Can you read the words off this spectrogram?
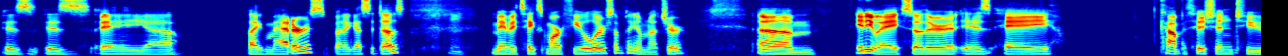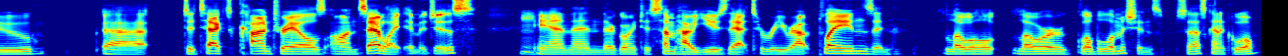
is is a uh, like matters, but I guess it does. Hmm. Maybe it takes more fuel or something. I'm not sure. Um, anyway, so there is a competition to uh, detect contrails on satellite images, Hmm. and then they're going to somehow use that to reroute planes and lower lower global emissions. So that's kind of cool.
